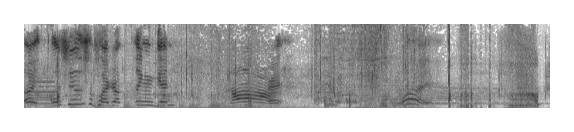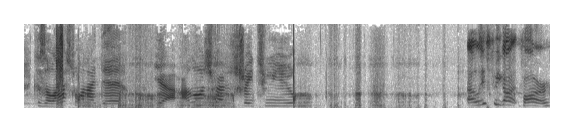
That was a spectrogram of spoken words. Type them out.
Alright, let's do the supply drop thing again. No, Alright. Why? because the last one I did, yeah, I launched pad straight to you. At least we got far.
